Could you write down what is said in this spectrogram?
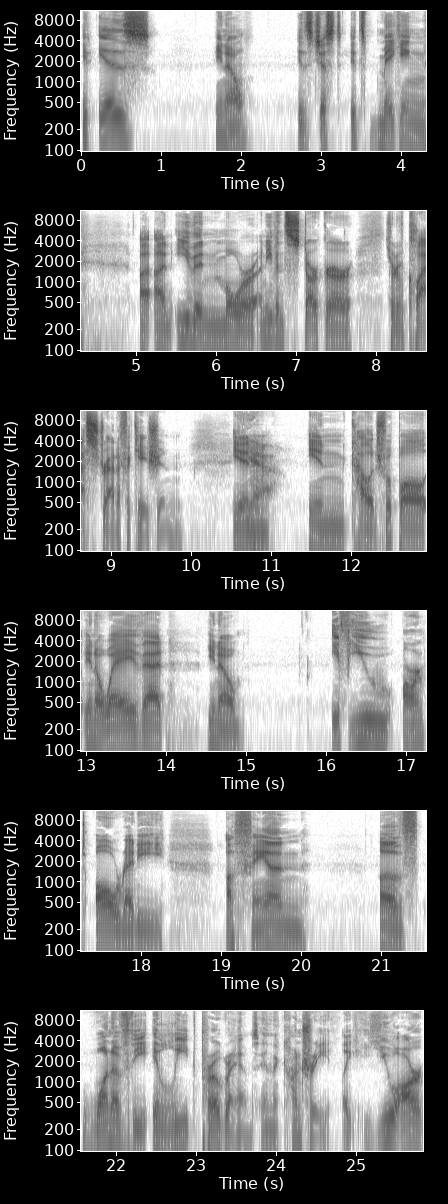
it is you know, it's just it's making a, an even more an even starker sort of class stratification in Yeah. in college football in a way that you know if you aren't already a fan of one of the elite programs in the country. Like you are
